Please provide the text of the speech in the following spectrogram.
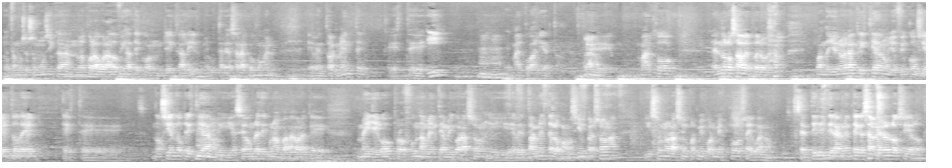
Me gusta mucho su música. No he colaborado, fíjate, con Jay Khalil. Me gustaría hacer algo con él eventualmente. Este, y eh, Marco Barrientos. Claro. Eh, Marco, él no lo sabe, pero cuando yo no era cristiano, yo fui a un concierto de él, este, no siendo cristiano, y ese hombre dijo una palabra que me llegó profundamente a mi corazón y eventualmente lo conocí en persona, hizo una oración por mí, por mi esposa, y bueno, sentí literalmente que se abrieron los cielos.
